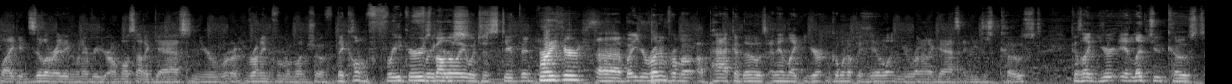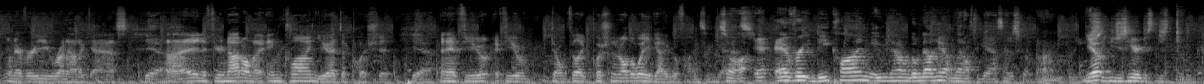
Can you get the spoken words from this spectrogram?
like exhilarating whenever you're almost out of gas and you're r- running from a bunch of they call them freakers, by the way, which is stupid. Breakers. Uh, but you're running from a, a pack of those, and then like you're going up a hill and you run out of gas and you just coast because like you're it lets you coast whenever you run out of gas. Yeah. Uh, and if you're not on an incline, you have to push it. Yeah. And if you if you don't feel like pushing it all the way, you gotta go find some gas. So uh, every decline, every time I'm going down here, I'm letting off the gas. and I just go. Yep. You just hear it just just.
